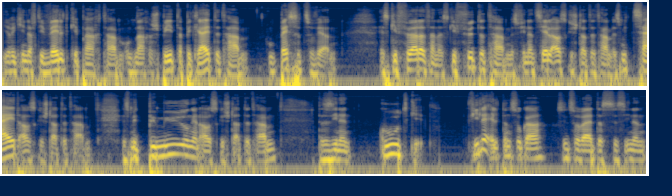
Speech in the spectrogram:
ihre Kinder auf die Welt gebracht haben und nachher später begleitet haben, um besser zu werden, es gefördert haben, es gefüttert haben, es finanziell ausgestattet haben, es mit Zeit ausgestattet haben, es mit Bemühungen ausgestattet haben, dass es ihnen gut geht. Viele Eltern sogar sind so weit, dass es ihnen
